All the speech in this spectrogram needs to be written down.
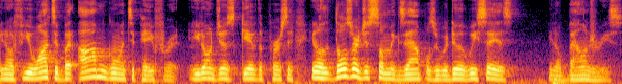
you know, if you want to, but I'm going to pay for it. You don't just give the person, you know, those are just some examples we would do. We say is, you know, boundaries.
